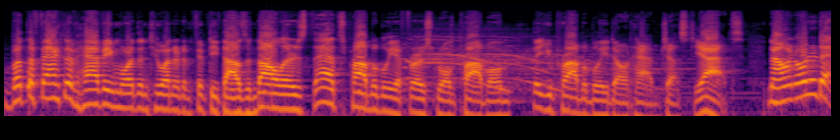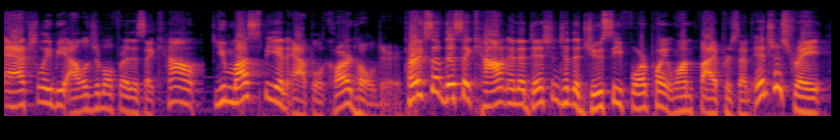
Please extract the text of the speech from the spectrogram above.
But the fact of having more than $250,000, that's probably a first world problem that you probably don't have just yet. Now, in order to actually be eligible for this account, you must be an Apple cardholder. Perks of this account, in addition to the juicy 4.15% interest rate,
